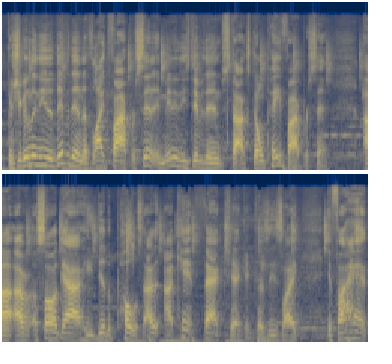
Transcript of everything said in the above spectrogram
because you're going to need a dividend of like 5%, and many of these dividend stocks don't pay 5%. Uh, I, saw a guy, he did a post. I, I can't fact check it because he's like, if I had,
